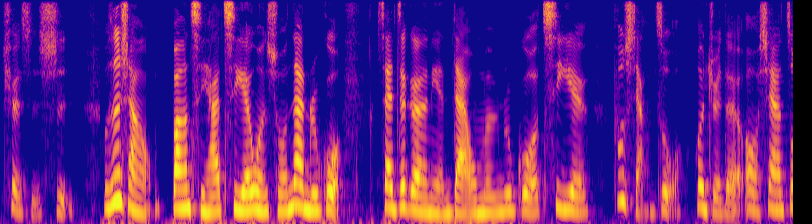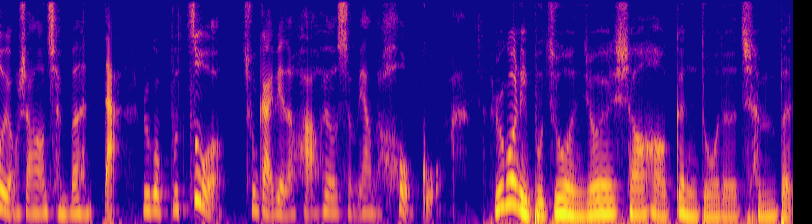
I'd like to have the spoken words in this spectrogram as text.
确实是。我是想帮其他企业问说，那如果在这个年代，我们如果企业不想做，会觉得哦，现在做永续好像成本很大，如果不做出改变的话，会有什么样的后果吗？如果你不做，你就会消耗更多的成本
